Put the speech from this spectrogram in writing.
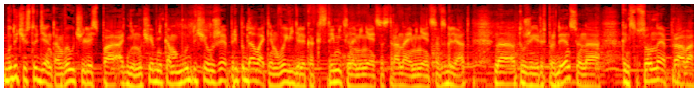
Будучи студентом, вы учились по одним учебникам, будучи уже преподавателем, вы видели, как стремительно меняется страна и меняется взгляд на ту же юриспруденцию, на конституционное право.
